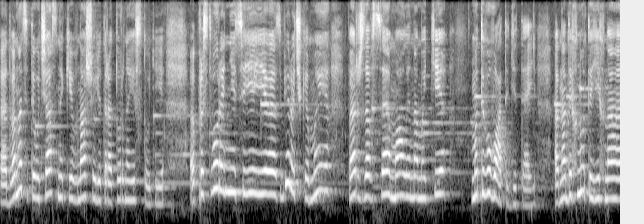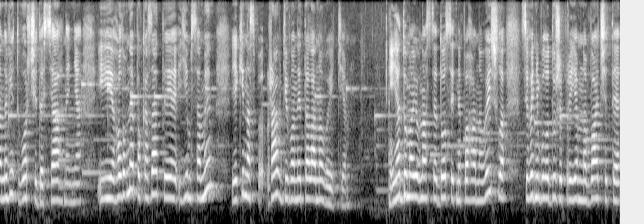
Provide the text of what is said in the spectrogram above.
е, 12 учасників нашої літературної студії. Е, При створенні цієї збірочки ми перш за все мали на меті мотивувати дітей, е, надихнути їх на нові творчі досягнення і головне показати їм самим, які насправді вони талановиті. Я думаю, в нас це досить непогано вийшло. Сьогодні було дуже приємно бачити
